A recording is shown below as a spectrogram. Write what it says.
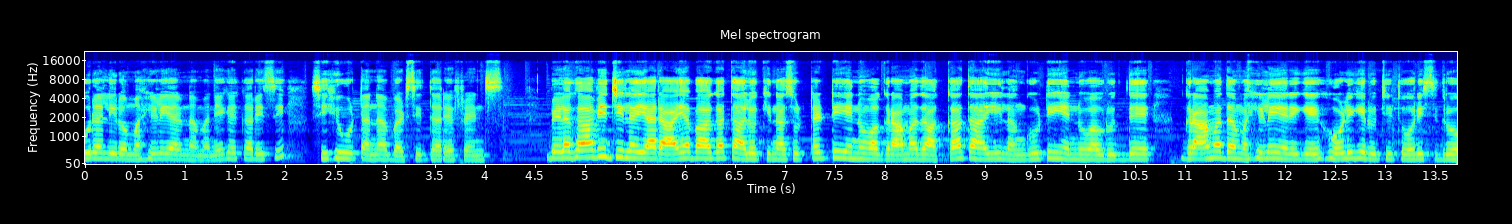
ಊರಲ್ಲಿರೋ ಮಹಿಳೆಯರನ್ನ ಮನೆಗೆ ಕರೆಸಿ ಸಿಹಿ ಊಟನ ಬಡಿಸಿದ್ದಾರೆ ಫ್ರೆಂಡ್ಸ್ ಬೆಳಗಾವಿ ಜಿಲ್ಲೆಯ ರಾಯಬಾಗ ತಾಲೂಕಿನ ಸುಟ್ಟಟ್ಟಿ ಎನ್ನುವ ಗ್ರಾಮದ ಅಕ್ಕ, ತಾಯಿ, ಲಂಗೂಟಿ ಎನ್ನುವ ವೃದ್ಧೆ ಗ್ರಾಮದ ಮಹಿಳೆಯರಿಗೆ ಹೋಳಿಗೆ ರುಚಿ ತೋರಿಸಿದ್ರು.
